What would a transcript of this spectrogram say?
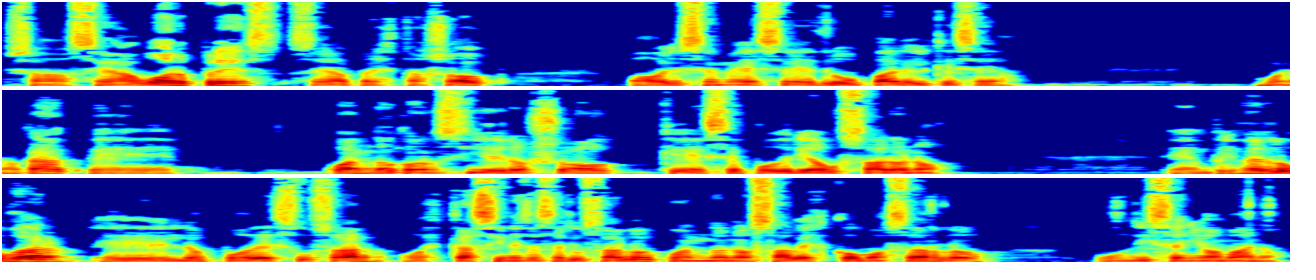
ya sea WordPress, sea PrestaShop o el CMS Drupal, el que sea. Bueno, acá, eh, ¿cuándo considero yo que se podría usar o no? En primer lugar, eh, lo podés usar o es casi necesario usarlo cuando no sabes cómo hacerlo un diseño a mano.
